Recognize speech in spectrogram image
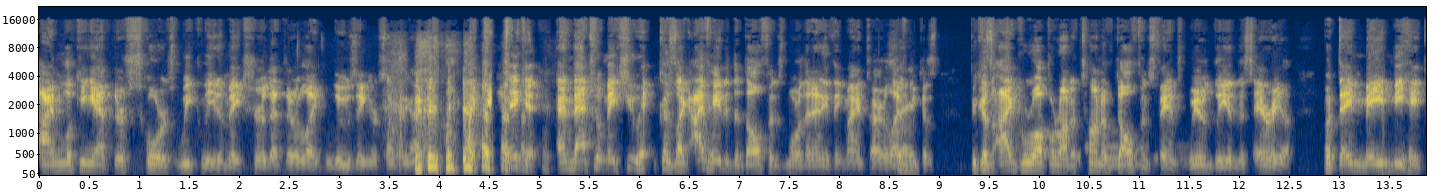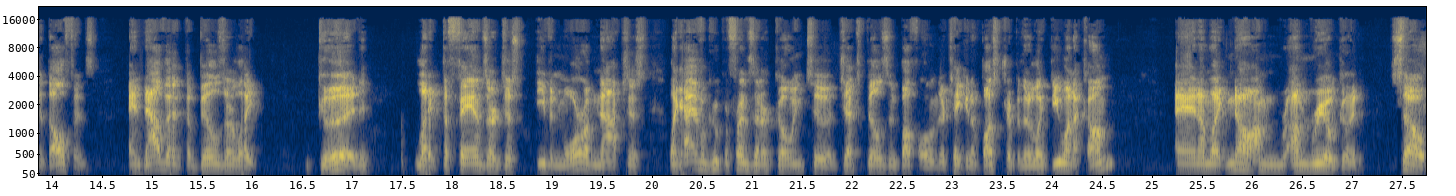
I'm looking at their scores weekly to make sure that they're like losing or something. I, I can't take it, and that's what makes you because like I've hated the Dolphins more than anything my entire life Same. because because I grew up around a ton of Dolphins fans, weirdly in this area, but they made me hate the Dolphins. And now that the Bills are like good, like the fans are just even more obnoxious. Like I have a group of friends that are going to Jets Bills in Buffalo and they're taking a bus trip and they're like, "Do you want to come?" And I'm like, "No, I'm I'm real good." So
